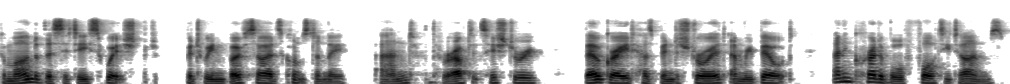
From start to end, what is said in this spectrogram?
Command of the city switched between both sides constantly, and, throughout its history, Belgrade has been destroyed and rebuilt an incredible forty times.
